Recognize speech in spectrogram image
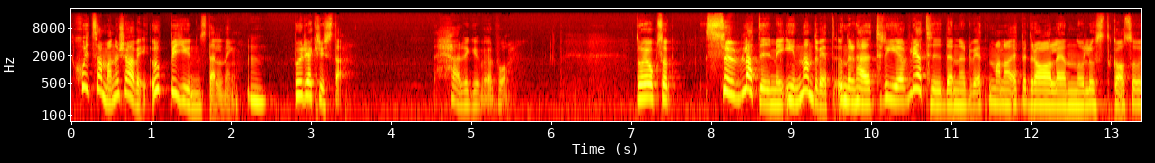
Skitsamma, nu kör vi. Upp i gynställning. Börja krysta. Herregud vad jag höll på. Då har jag också sulat i mig innan, du vet, under den här trevliga tiden när du vet, man har epiduralen och lustgas och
